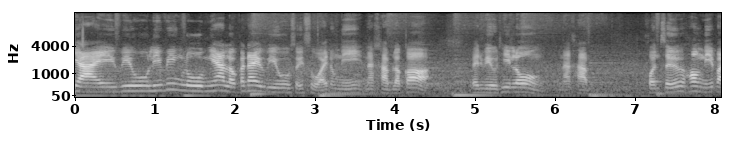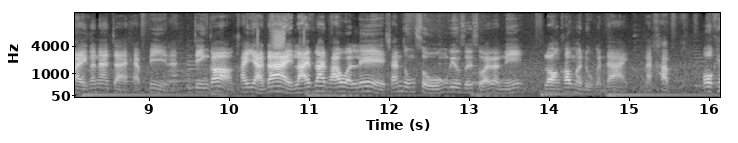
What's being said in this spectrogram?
ใหญ่วิวลิฟวิ่งรูมเนี้ยเราก็ได้วิวสวยๆ ตรงนี้นะครับ แล้วก็เป็นวิวที่โล่งนะครับ คนซื้อห้องนี้ไปก็น่าจะแฮปปี้นะ จริงๆก็ใครอยากได้ไลฟ์ลาดพร้าววันเล่ชั้นสูงๆ วิวสวยๆ แบบนี้ลองเข้ามาดูกันได้นะครับ โอเค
